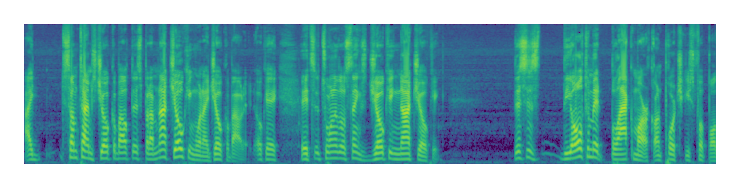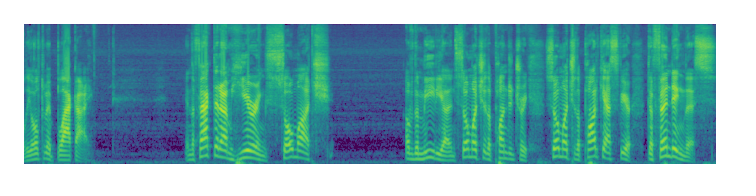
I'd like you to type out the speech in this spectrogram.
I sometimes joke about this, but I'm not joking when I joke about it. Okay, it's it's one of those things, joking, not joking. This is the ultimate black mark on Portuguese football, the ultimate black eye. And the fact that I'm hearing so much of the media and so much of the punditry, so much of the podcast sphere defending this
